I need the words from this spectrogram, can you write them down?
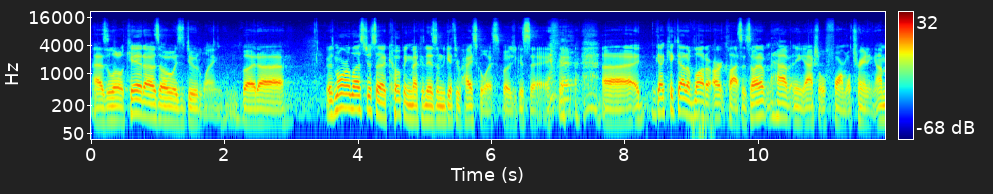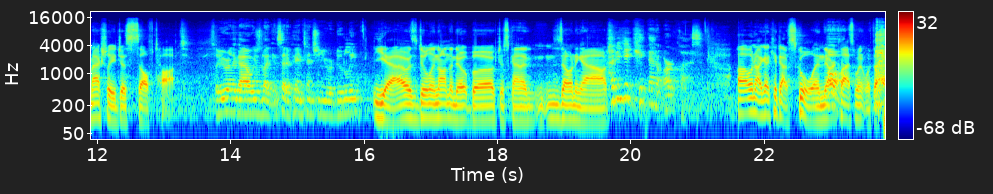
as a little kid, I was always doodling, but uh, was more or less just a coping mechanism to get through high school, I suppose you could say. Okay. uh, I got kicked out of a lot of art classes, so I don't have any actual formal training. I'm actually just self-taught. So you were the guy always like instead of paying attention, you were doodling. Yeah, I was doodling on the notebook, just kind of zoning out. How did you get kicked out of art class? Oh no, I got kicked out of school, and the Oh. art class went with that.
